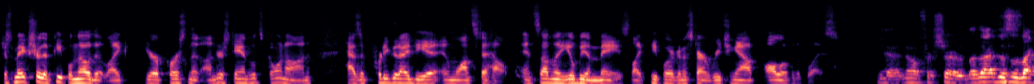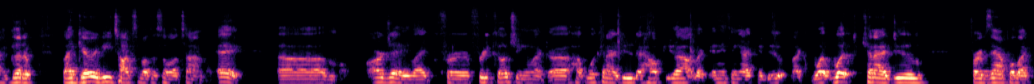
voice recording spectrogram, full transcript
just make sure that people know that like you're a person that understands what's going on, has a pretty good idea, and wants to help. And suddenly you'll be amazed. Like people are going to start reaching out all over the place. Yeah, no, for sure. But that this is like a good like Gary Vee talks about this all the time. Hey, um, RJ, like for free coaching, like uh, what can I do to help you out? Like anything I can do. Like what what can I do? For example, like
